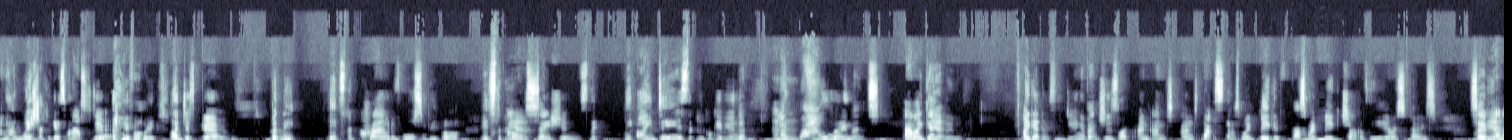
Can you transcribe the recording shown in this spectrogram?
I mean, I wish I could get someone else to do it for me. I'd just go. But the, it's the crowd of awesome people. It's the Yeah. conversations, the, the ideas that people give you, and the like Mhm. wow moments. And I get Yeah. them. I get them from doing adventures like and and and that's that's my big that's my big chat of the year, I suppose. So Yeah. and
